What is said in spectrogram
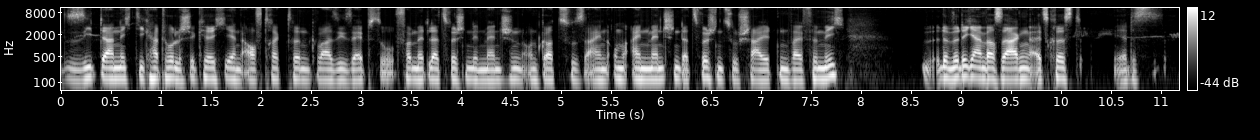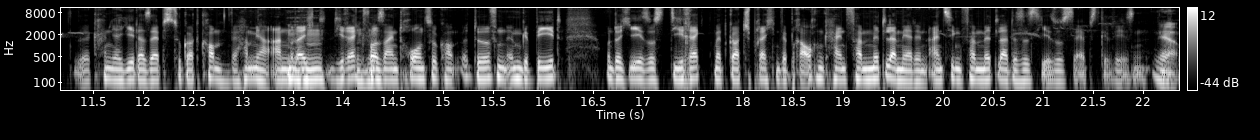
sieht da nicht die katholische Kirche ihren Auftrag drin, quasi selbst so Vermittler zwischen den Menschen und Gott zu sein, um einen Menschen dazwischen zu schalten? Weil für mich, da würde ich einfach sagen, als Christ, ja, das da kann ja jeder selbst zu Gott kommen. Wir haben ja Anrecht, mhm. direkt mhm. vor seinen Thron zu kommen, dürfen im Gebet und durch Jesus direkt mit Gott sprechen. Wir brauchen keinen Vermittler mehr. Den einzigen Vermittler, das ist Jesus selbst gewesen. Ja,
